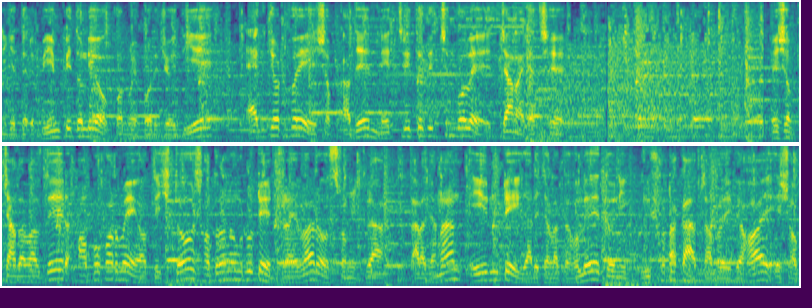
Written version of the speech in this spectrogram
নিজেদের বিএনপি দলীয় কর্মী পরিচয় দিয়ে একজোট হয়ে এসব কাজে নেতৃত্ব দিচ্ছেন বলে জানা গেছে। এসব চাঁদাবাজদের অপকর্মে অতিষ্ঠ সতেরো নং রুটের ড্রাইভার ও শ্রমিকরা। তারা জানান, এই রুটে গাড়ি চালাতে হলে দৈনিক দুইশো টাকা চাঁদা দিতে হয় এসব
